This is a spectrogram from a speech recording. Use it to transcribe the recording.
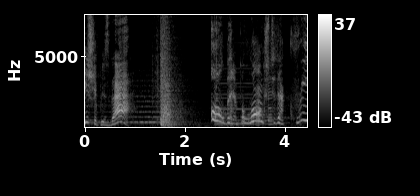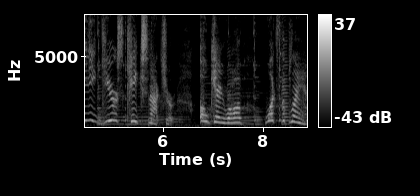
Spaceship is that? Oh, I'll bet it belongs to that greedy Gears cake snatcher. Okay, Rob, what's the plan?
